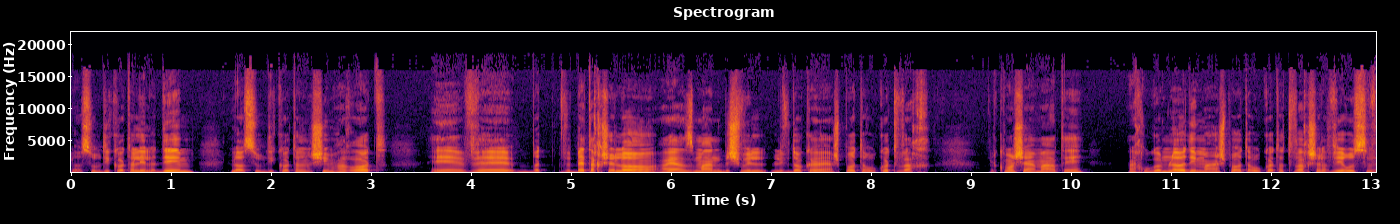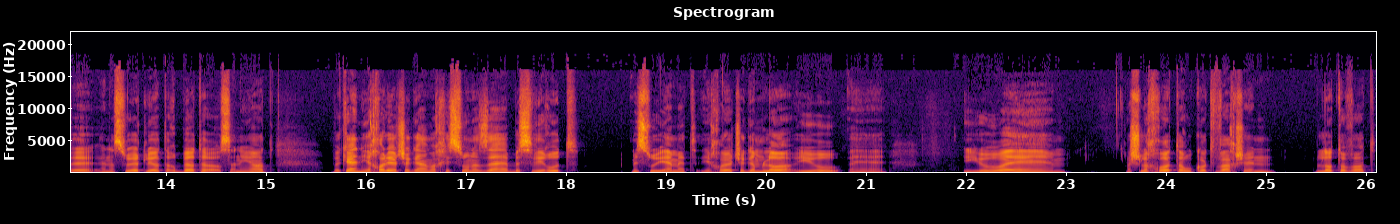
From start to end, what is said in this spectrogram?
לא עשו בדיקות על ילדים, לא עשו בדיקות על נשים הרות, אה, ובטח שלא היה זמן בשביל לבדוק השפעות ארוכות טווח. אבל כמו שאמרתי, אנחנו גם לא יודעים מה ההשפעות ארוכות הטווח של הווירוס, והן עשויות להיות הרבה יותר הרסניות. וכן, יכול להיות שגם החיסון הזה, בסבירות מסוימת, יכול להיות שגם לא יהיו, אה, יהיו אה, השלכות ארוכות טווח שהן לא טובות.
